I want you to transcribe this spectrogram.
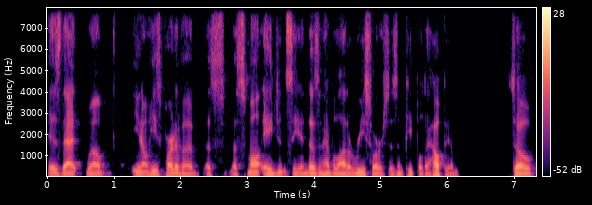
is that, well, you know, he's part of a, a, a small agency and doesn't have a lot of resources and people to help him. So,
